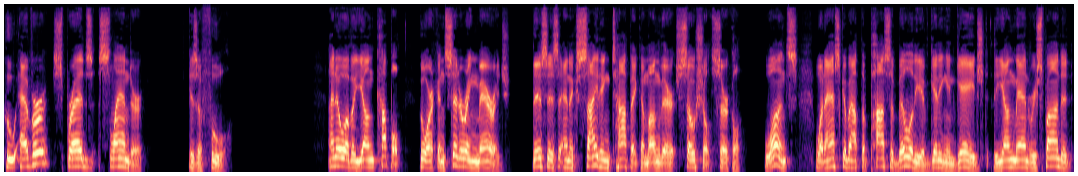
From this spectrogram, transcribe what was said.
whoever spreads slander is a fool. I know of a young couple who are considering marriage. This is an exciting topic among their social circle. Once, when asked about the possibility of getting engaged, the young man responded,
